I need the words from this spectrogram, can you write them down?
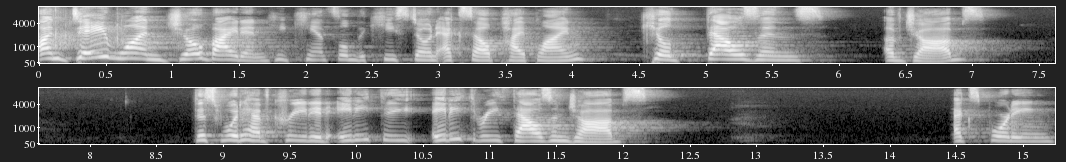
On day one, Joe Biden, he canceled the Keystone XL pipeline, killed thousands of jobs. This would have created 83,000 jobs, exporting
